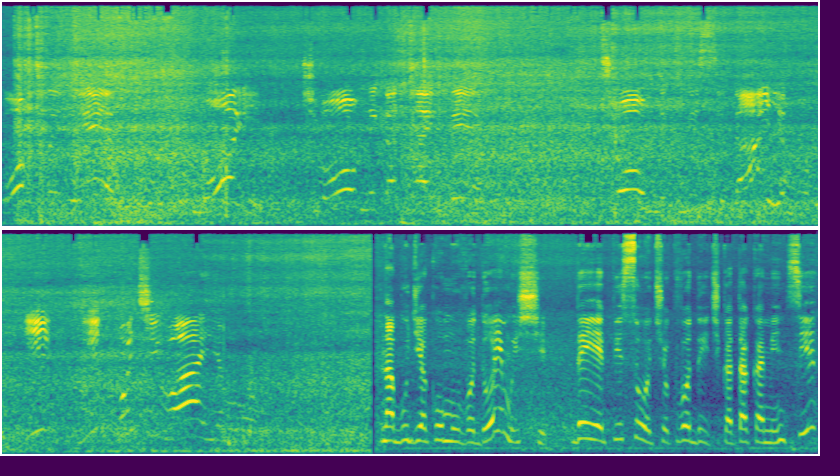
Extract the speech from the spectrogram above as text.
попливем. В морі човника знайдемо. Човник ми сідаємо і відпочиваємо. На будь-якому водоймищі, де є пісочок, водичка та камінці,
